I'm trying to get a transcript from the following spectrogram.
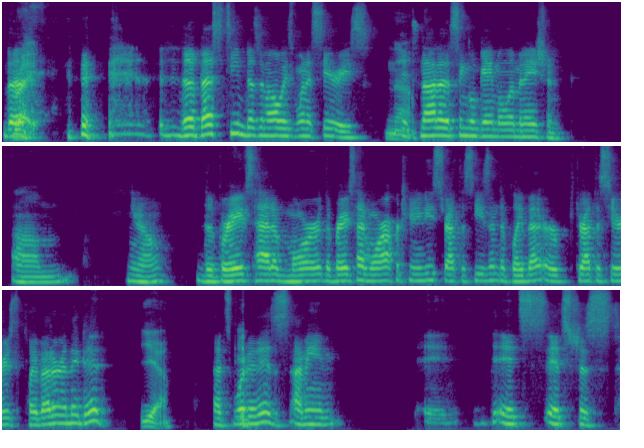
The, Right. the best team doesn't always win a series. no, It's not a single game elimination. Um, you know, the Braves had a more the Braves had more opportunities throughout the season to play better or throughout the series to play better, and they did. yeah, That's what it is. I mean, it, it's it's just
